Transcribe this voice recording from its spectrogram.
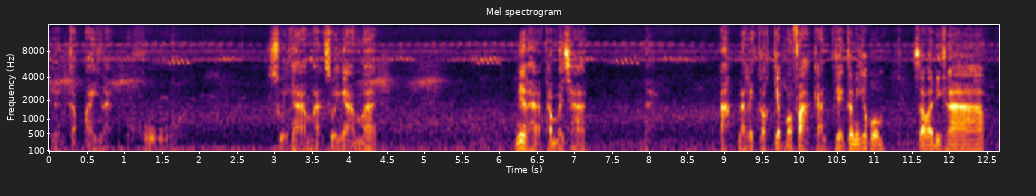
เดิน กลับไปอีกแล้วโอ้โห สวยงามฮะสวยงามมาก นี่แหละฮะธรรมชาติอะนั่นเลยก็เก็บมาฝากกันเพียงเท่านี้ครับผม สวัสดีครับ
